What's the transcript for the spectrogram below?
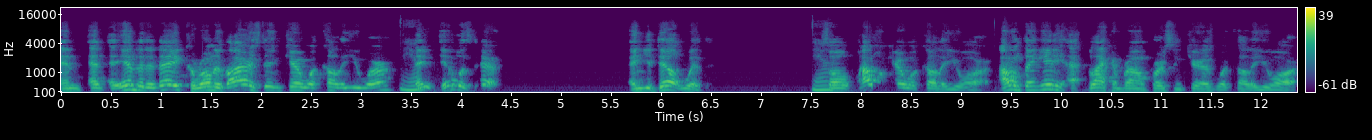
and at the end of the day, coronavirus didn't care what color you were. Yep. They, it was there, and you dealt with it. Yeah. So I don't care what color you are. I don't think any black and brown person cares what color you are.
